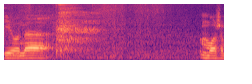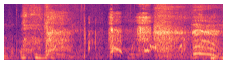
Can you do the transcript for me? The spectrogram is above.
І вона може бути.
